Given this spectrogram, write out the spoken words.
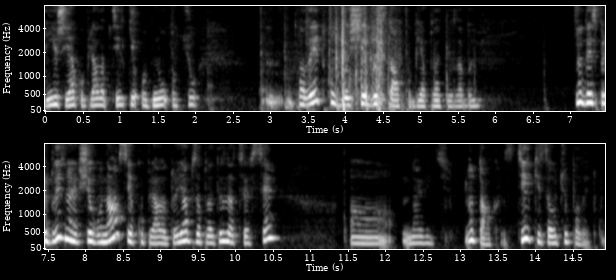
ніж я купляла б тільки одну оцю палетку, бо ще доставку б я платила би. Ну, десь приблизно, якщо б у нас я купляла, то я б заплатила це все а, навіть, ну так, тільки за оцю палетку.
